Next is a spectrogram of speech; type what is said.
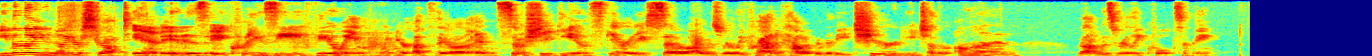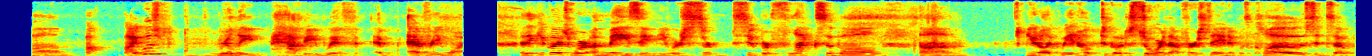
Even though you know you're strapped in, it is a crazy feeling when you're up there and so shaky and scary. So I was really proud of how everybody cheered each other on. That was really cool to me. Um, I, I was really happy with everyone. I think you guys were amazing. You were sur- super flexible. Um, you know, like we had hoped to go to store that first day and it was closed, and so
